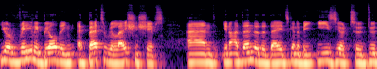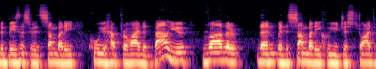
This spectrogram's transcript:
you're really building a better relationships. And you know at the end of the day it's going to be easier to do the business with somebody who you have provided value rather than with somebody who you just try to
